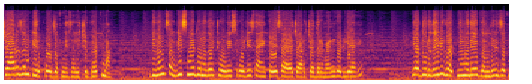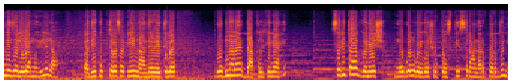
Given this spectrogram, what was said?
चार जण किरकोळ जखमी झाल्याची घटना दिनांक सव्वीस मे दोन हजार चोवीस रोजी सायंकाळी साडेचारच्या दरम्यान घडली आहे. या दुर्दैवी घटनेमध्ये गंभीर जखमी झालेल्या महिलेला अधिक उपचारासाठी नांदेड येथील रुग्णालयात दाखल केले आहे. सरिता गणेश मोगल वैवर्ष पस्तीस राहणार परभणी.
